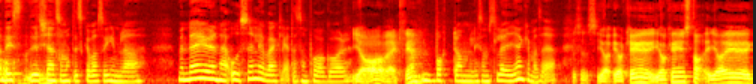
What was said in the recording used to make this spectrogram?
Att det, det känns som att det ska vara så himla Men det är ju den här osynliga verkligheten som pågår Ja, verkligen. bortom liksom slöjan kan man säga. Precis. Jag, jag, kan, ju, jag, kan, ju snar, jag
